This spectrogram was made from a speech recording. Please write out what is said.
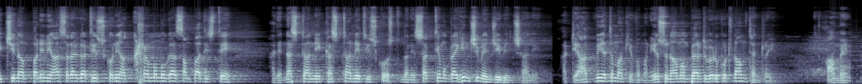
ఇచ్చిన పనిని ఆసరాగా తీసుకొని అక్రమముగా సంపాదిస్తే అది నష్టాన్ని కష్టాన్ని తీసుకొస్తుందని సత్యము గ్రహించి మేము జీవించాలి. అట్టి ఆత్మీయత మాకు ఇవ్వమని యేసునామం పేరట వేడుకుంటున్నాం తండ్రి. ఆమెన్.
